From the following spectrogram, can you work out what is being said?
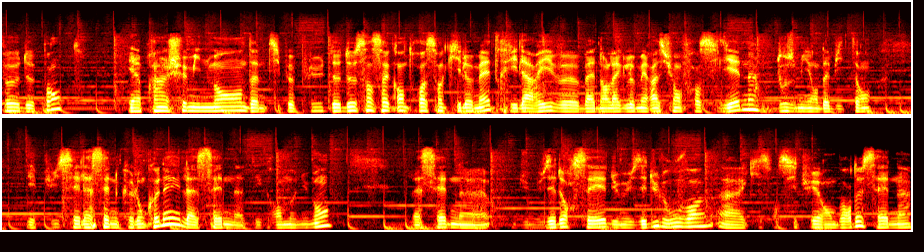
peu de pentes. Et après un cheminement d'un petit peu plus de 250-300 km, il arrive euh, bah, dans l'agglomération francilienne, 12 millions d'habitants. Et puis c'est la Seine que l'on connaît, la Seine des grands monuments, la Seine euh, musée d'Orsay, du musée du Louvre, euh, qui sont situés en bord de Seine.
